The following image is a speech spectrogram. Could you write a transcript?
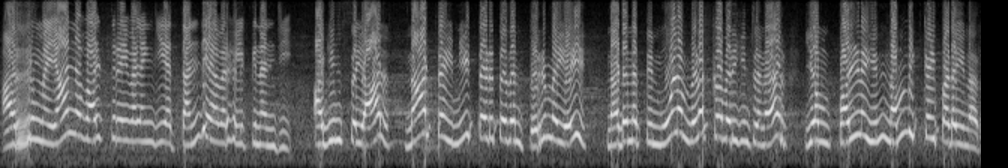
அருமையான வாழ்த்துறை வழங்கிய தந்தை அவர்களுக்கு நன்றி. அகிம்சையால் நாட்டை மீட்டெடுத்ததன் பெருமையை நடனத்தின் மூலம் விளக்க வருகின்றனர் எம் பள்ளியின் நம்பிக்கை படையினர்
